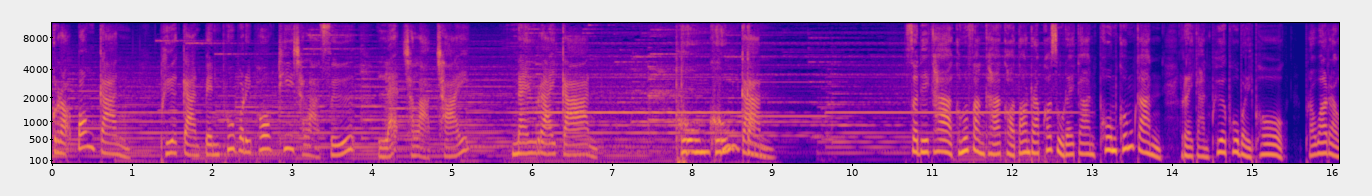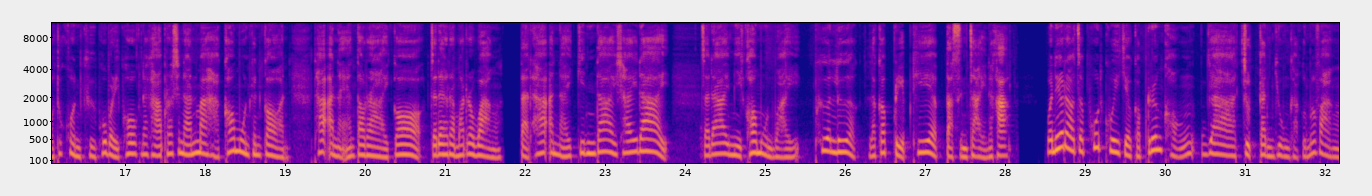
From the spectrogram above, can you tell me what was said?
เกราะป้องกัน เพื่อการเป็นผู้บริโภคที่ฉลาดซื้อ และฉลาดใช้ ในรายการ ภูมิคุ้มกัน สวัสดีค่ะ คุณผู้ฟังคะขอต้อนรับเข้าสู่รายการภูมิคุ้มกัน รายการเพื่อผู้บริโภค เพราะว่าเราทุกคนคือผู้บริโภคนะคะ เพราะฉะนั้นมาหาข้อมูลกันก่อน ถ้าอันไหนอันตรายก็จะได้ระมัดระวัง แต่ถ้าอันไหนกินได้ใช้ได้ จะได้มีข้อมูลไว้เพื่อเลือกแล้วก็เปรียบเทียบตัดสินใจนะคะ วันนี้เราจะพูดคุยเกี่ยวกับเรื่องของยาจุดกันยุงค่ะคุณผู้ฟัง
